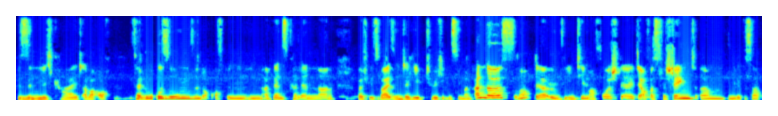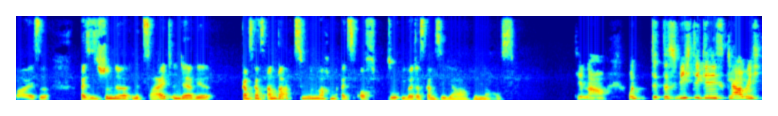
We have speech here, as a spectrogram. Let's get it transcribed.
Besinnlichkeit, aber auch Verlosungen sind auch oft in, in Adventskalendern. Beispielsweise hinter jedem Türchen ist jemand anders, ne, der irgendwie ein Thema vorstellt, der auch was verschenkt ähm, in gewisser Weise. Also es ist schon eine, eine Zeit, in der wir ganz, ganz andere Aktionen machen als oft so über das ganze Jahr hinaus. Genau. Und das Wichtige ist, glaube ich,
